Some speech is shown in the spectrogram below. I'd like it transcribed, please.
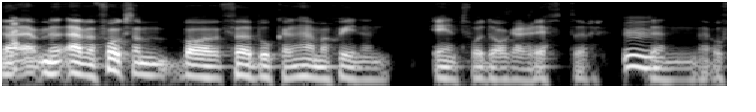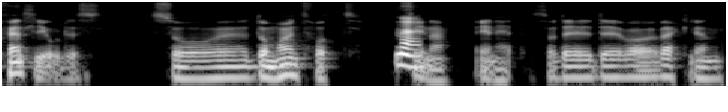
Ja, men även folk som bara förbokar den här maskinen en, två dagar efter mm. den offentliggjordes. Så eh, de har inte fått Nej. sina enheter. Så det, det var verkligen...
